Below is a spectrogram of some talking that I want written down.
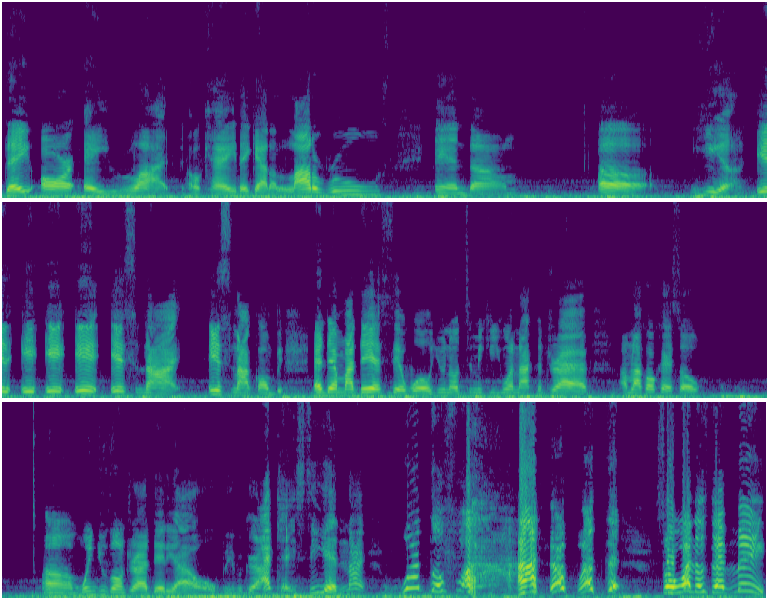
they are a lot. Okay, they got a lot of rules, and um, uh, yeah, it it it, it it's not it's not gonna be. And then my dad said, "Well, you know, Tamika, you and I can drive." I'm like, "Okay, so um, when you gonna drive, Daddy?" I, oh, baby girl, I can't see at night. What the fuck? what the? So what does that mean?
